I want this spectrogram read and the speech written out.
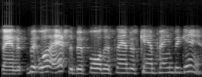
Sanders. Well, actually, before the Sanders campaign began.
